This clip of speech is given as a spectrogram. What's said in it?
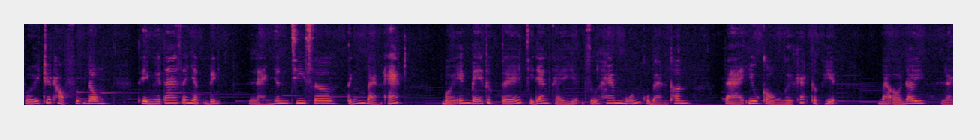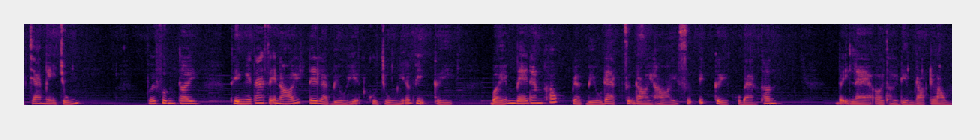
Với triết học phương đông thì người ta sẽ nhận định là nhân chi sơ, tính bản ác. Bởi em bé thực tế chỉ đang thể hiện sự ham muốn của bản thân và yêu cầu người khác thực hiện, mà ở đây là cha mẹ chúng. Với phương tây thì người ta sẽ nói đây là biểu hiện của chủ nghĩa vị kỷ, bởi em bé đang khóc và biểu đạt sự đòi hỏi sự ích kỷ của bản thân. Vậy là ở thời điểm lọt lòng,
